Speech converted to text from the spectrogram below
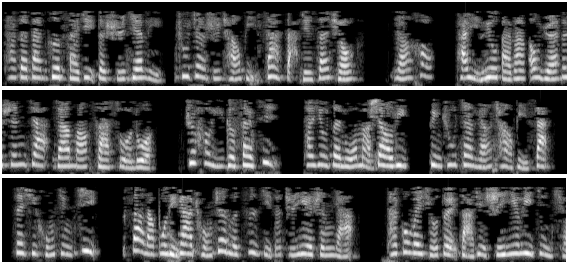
他在半个赛季的时间里出战十场比赛，打进三球。然后他以六百万欧元的身价加盟萨索洛。之后一个赛季，他又在罗马效力，并出战两场比赛。在西红竞技，萨纳布里亚重振了自己的职业生涯。他共为球队打进十一粒进球。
